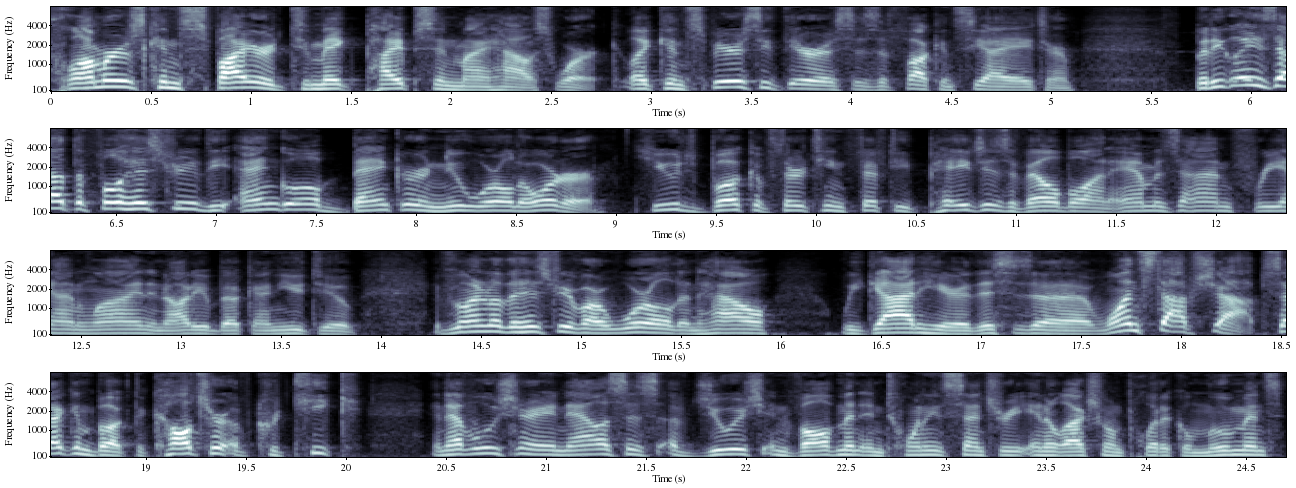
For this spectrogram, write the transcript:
plumbers conspired to make pipes in my house work. Like conspiracy theorist is a fucking CIA term. But he lays out the full history of the Anglo-Banker New World Order. Huge book of 1350 pages available on Amazon, free online, and audiobook on YouTube. If you want to know the history of our world and how we got here, this is a one-stop shop. Second book, The Culture of Critique, an evolutionary analysis of Jewish involvement in 20th century intellectual and political movements.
